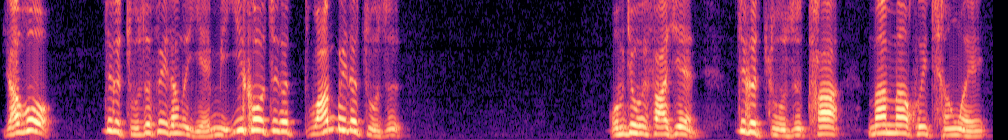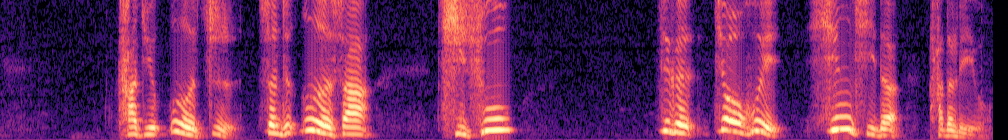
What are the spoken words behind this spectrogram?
然后这个组织非常的严密，依靠这个完备的组织，我们就会发现这个组织它慢慢会成为，它去遏制甚至扼杀起初这个教会兴起的它的理由。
